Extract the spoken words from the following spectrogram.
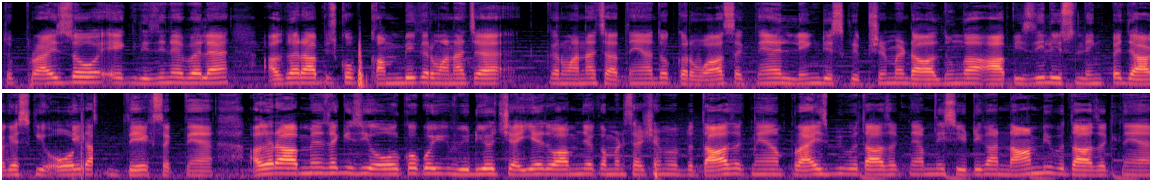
تو پرائز تو ایک ریزنیبل ہے۔ اگر آپ اس کو کم بھی کروانا چاہیں کروانا چاہتے ہیں تو کروا سکتے ہیں۔ لنک ڈسکرپشن میں ڈال دوں گا۔ آپ ایزیلی اس لنک پہ جا کے اس کی اور دیکھ سکتے ہیں۔ اگر آپ میں سے کسی اور کو کوئی ویڈیو چاہیے تو آپ مجھے کمنٹ سیکشن میں بتا سکتے ہیں۔ پرائز بھی بتا سکتے ہیں۔ اپنی سٹی کا نام بھی بتا سکتے ہیں۔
